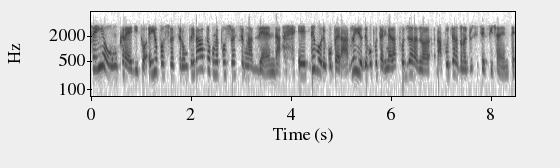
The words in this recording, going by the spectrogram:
Se io ho un credito e io posso essere un privato, come posso essere un'azienda e devo recuperarlo, io devo potermi appoggiare, ad una, appoggiare ad una giustizia efficiente.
